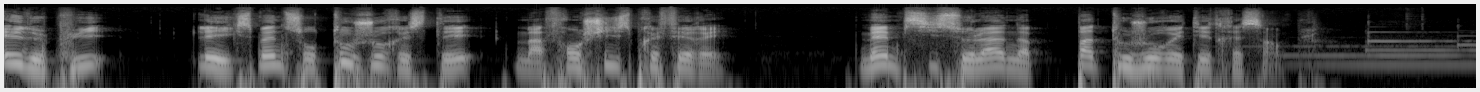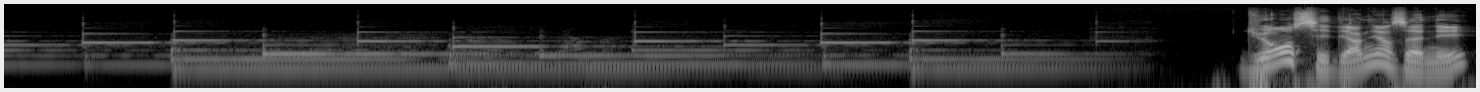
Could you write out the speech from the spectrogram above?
Et depuis, les X-Men sont toujours restés ma franchise préférée, même si cela n'a pas toujours été très simple. Durant ces dernières années,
